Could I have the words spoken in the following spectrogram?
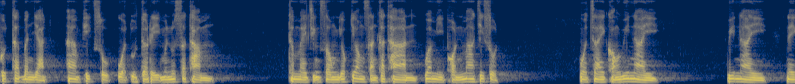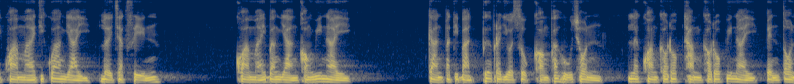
พุทธบัญญัติห้ามภิกษุอวดอุตริมนุสธรรมทำไมจึงทรงยกย่องสังฆทานว่ามีผลมากที่สุด หัวใจของวินัย วินัยในความหมายที่กว้างใหญ่เลยจากศีล ความหมายบางอย่างของวินัย การปฏิบัติเพื่อประโยชน์สุขของพระหูชน และความเคารพธรรมเคารพวินัยเป็นต้น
